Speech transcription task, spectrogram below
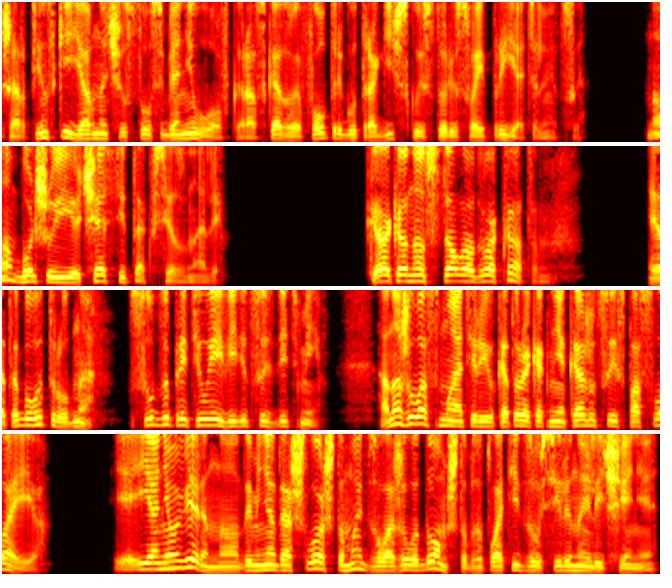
Шарпинский явно чувствовал себя неловко, рассказывая Фолтригу трагическую историю своей приятельницы. Но большую ее часть и так все знали. «Как она стала адвокатом?» Это было трудно. Суд запретил ей видеться с детьми. Она жила с матерью, которая, как мне кажется, и спасла ее. Я не уверен, но до меня дошло, что мать заложила дом, чтобы заплатить за усиленное лечение.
